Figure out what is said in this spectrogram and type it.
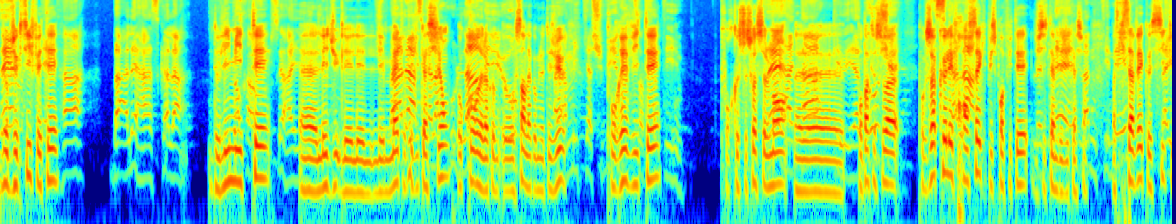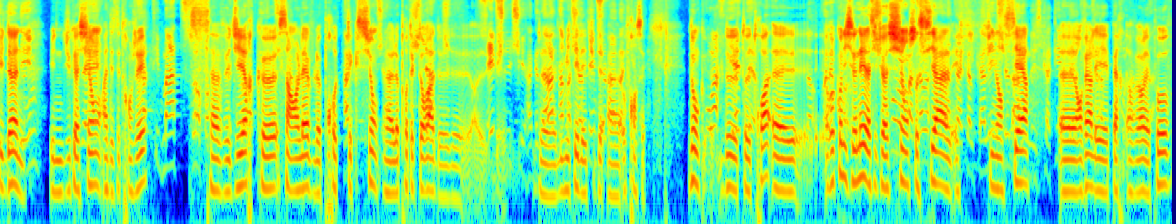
L'objectif était de limiter euh, les, les, les, maîtres d'éducation au, cours de la, au sein de la communauté juive pour éviter, pour que ce soit seulement, euh, pour pas que ce soit pour que ce soit que les Français qui puissent profiter du système d'éducation. Parce qu'ils savaient que si tu donnes une éducation à des étrangers, ça veut dire que ça enlève le, protection, le protectorat de, de, limiter l'étude euh, aux Français. Donc, de, trois, euh, reconditionner la situation sociale et financière euh, envers, les pauvres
